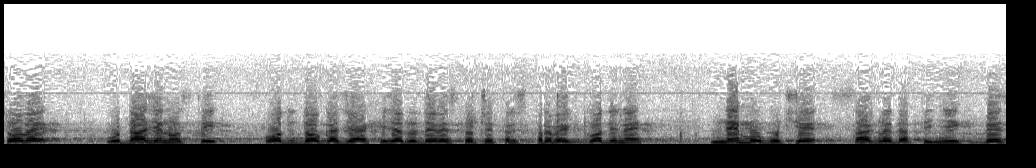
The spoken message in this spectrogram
s ove udaljenosti od događaja 1941. godine nemoguće sagledati njih bez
